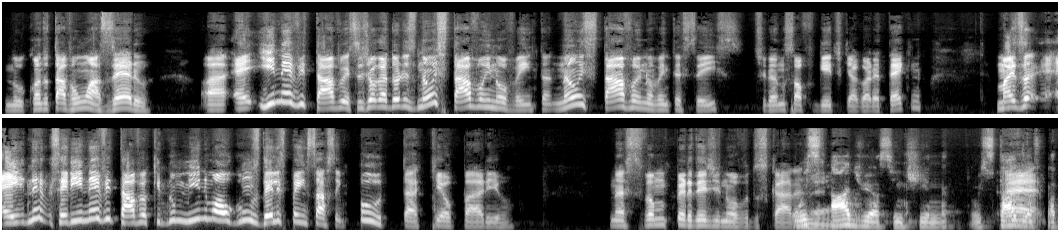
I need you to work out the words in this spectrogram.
no, quando estava 1 a 0 uh, ah, é inevitável. Esses jogadores não estavam em 90, não estavam em 96, tirando o Southgate, que agora é técnico, mas é, é, seria inevitável que, no mínimo, alguns deles pensassem: puta que eu pariu nós vamos perder de novo dos caras. O né? estádio ia sentir, né? O estádio é... ia ficar.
